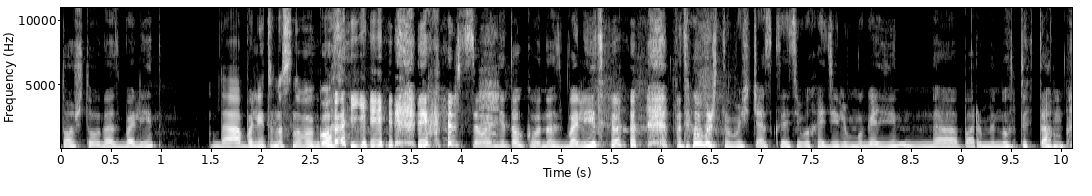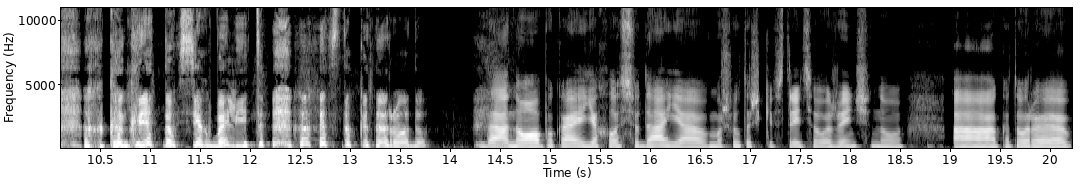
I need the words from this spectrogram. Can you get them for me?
то, что у нас болит. Да, болит у нас Новый год. Мне кажется, он не только у нас болит, потому что мы сейчас, кстати, выходили в магазин на пару минут, и там конкретно у всех болит столько народу. Да, но пока я ехала сюда, я в маршруточке встретила женщину, которая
